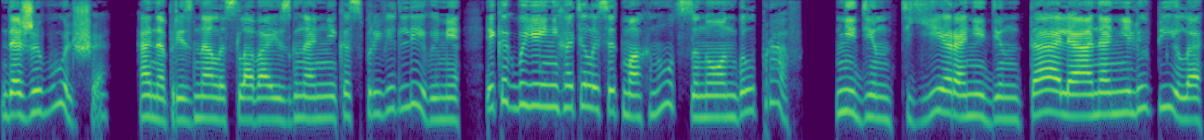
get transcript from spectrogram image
Даже больше. Она признала слова изгнанника справедливыми, и как бы ей не хотелось отмахнуться, но он был прав. Ни Динтьера, ни Динталя она не любила,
